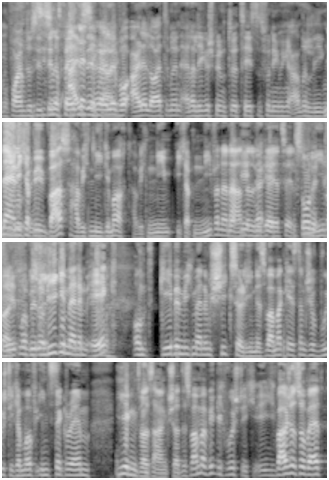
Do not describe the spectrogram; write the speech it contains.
Und vor allem, du sitzt in der Fantasy-Hölle, wo alle Leute nur in einer Liga spielen und du erzählst es von irgendwelchen anderen Ligen. Nein, ich habe was? Habe ich nie gemacht. Habe ich nie. Ich habe nie von einer Na, anderen eh, Liga na, eh. erzählt. Sony, Niemals. Ich liege in meinem Eck und gebe mich meinem Schicksal hin. Es war mir gestern schon wurscht. Ich habe mir auf Instagram irgendwas angeschaut. Es war mir wirklich wurscht. Ich, ich war schon so weit,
